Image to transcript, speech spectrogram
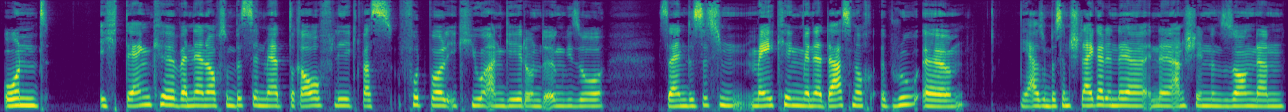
und ich denke, wenn er noch so ein bisschen mehr drauflegt, was Football EQ angeht und irgendwie so sein Decision Making, wenn er das noch äh, ja so ein bisschen steigert in der in der anstehenden Saison, dann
